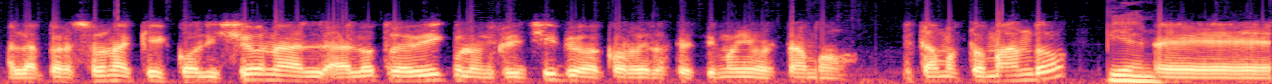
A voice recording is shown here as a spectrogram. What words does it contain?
a la persona que colisiona al, al otro vehículo en principio acorde a los testimonios que estamos estamos tomando Bien. eh,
